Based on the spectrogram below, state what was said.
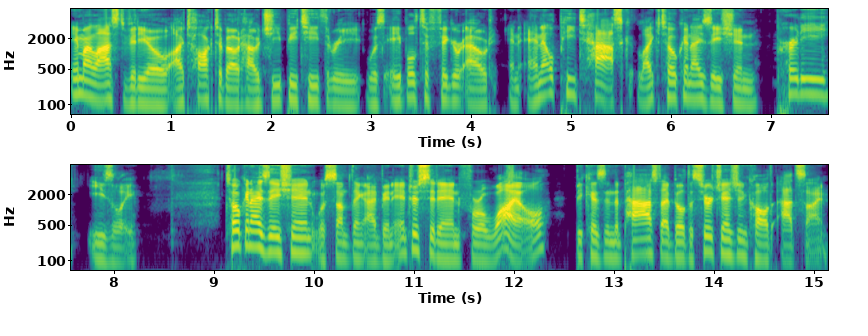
In my last video, I talked about how GPT-3 was able to figure out an NLP task like tokenization pretty easily. Tokenization was something I'd been interested in for a while because in the past I built a search engine called AdSign.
